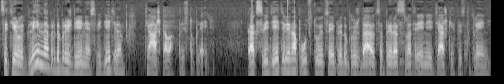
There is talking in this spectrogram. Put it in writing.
цитирует длинное предупреждение свидетелям тяжкого преступления как свидетели напутствуются и предупреждаются при рассмотрении тяжких преступлений.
